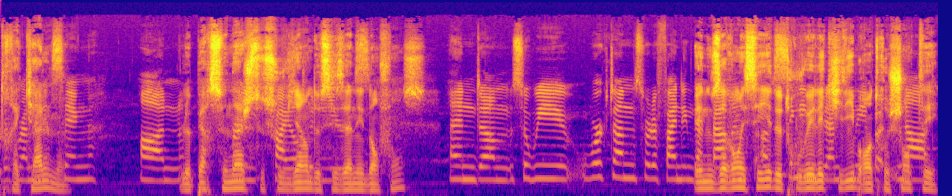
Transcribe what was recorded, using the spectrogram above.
très calme. Le personnage se souvient de ses années d'enfance. Et nous avons essayé de trouver l'équilibre entre chanter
